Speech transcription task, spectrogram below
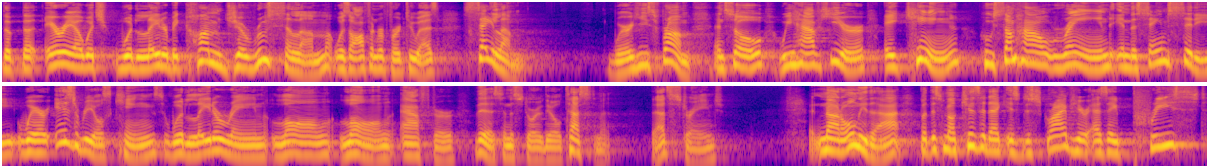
the, the area which would later become Jerusalem was often referred to as Salem where he's from. And so we have here a king who somehow reigned in the same city where Israel's kings would later reign long, long after this in the story of the Old Testament. That's strange. Not only that, but this Melchizedek is described here as a priest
